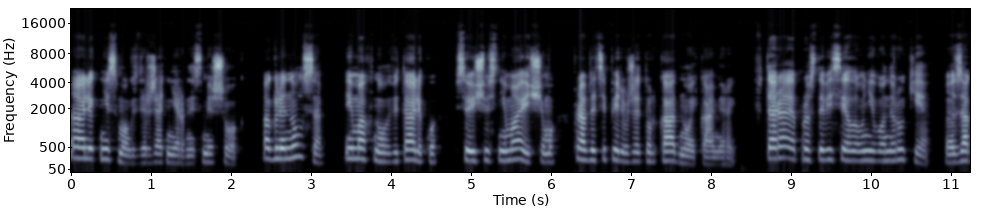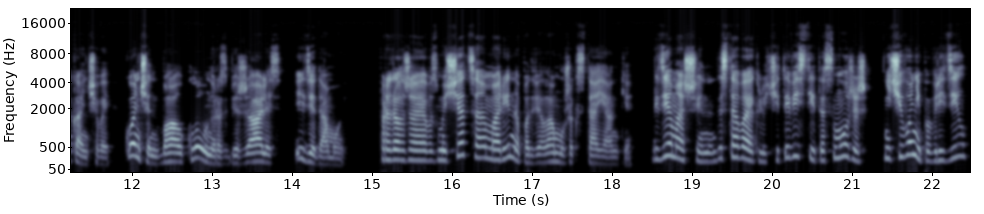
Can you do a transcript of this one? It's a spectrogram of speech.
Алик не смог сдержать нервный смешок. Оглянулся и махнул Виталику, все еще снимающему, Правда, теперь уже только одной камерой. Вторая просто висела у него на руке. «Заканчивай. Кончен бал, клоуны разбежались. Иди домой». Продолжая возмущаться, Марина подвела мужа к стоянке. «Где машина? Доставай ключи. Ты вести-то сможешь? Ничего не повредил?»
